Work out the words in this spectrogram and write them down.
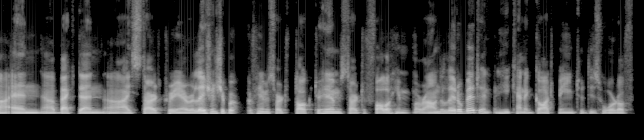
uh, and uh, back then uh, I started creating a relationship with him. Started to talk to him. Started to follow him around a little bit, and he kind of got me into this world of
